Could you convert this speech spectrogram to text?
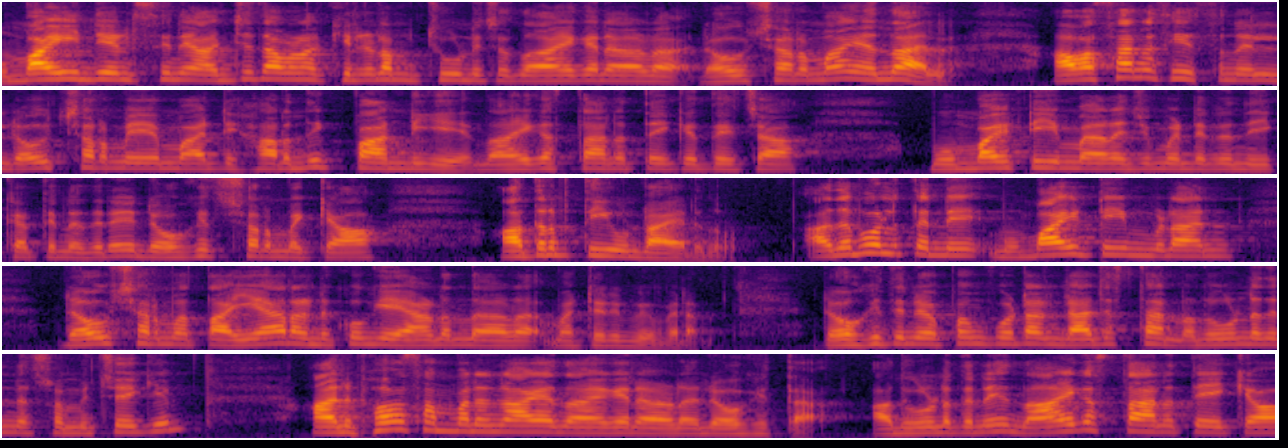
മുംബൈ ഇന്ത്യൻസിനെ അഞ്ച് തവണ കിരീടം ചൂടിച്ച നായകനാണ് രോഹിത് ശർമ്മ. എന്നാൽ അവസാന സീസണിൽ രോഹിത് ശർമ്മയെ മാറ്റി ഹർദിക് പാണ്ഡ്യയെ നായകസ്ഥാനത്തേക്ക് എത്തിച്ച മുംബൈ ടീം മാനേജ്മെന്റിന്റെ നീക്കത്തിനെതിരെ രോഹിത് ശർമ്മയ്ക്ക് അതൃപ്തി ഉണ്ടായിരുന്നു. അതുപോലെ തന്നെ മുംബൈ ടീം വിടാൻ രോഹിത് ശർമ്മ തയ്യാറെടുക്കുകയാണെന്നാണ് മറ്റൊരു വിവരം. രോഹിത്തിനൊപ്പം കൂട്ടാൻ രാജസ്ഥാൻ അതുകൊണ്ട് തന്നെ ശ്രമിച്ചേക്കും. അനുഭവസമ്പന്നനായ നായകനാണ് രോഹിത്. അതുകൊണ്ട് തന്നെ നായക സ്ഥാനത്തേക്കോ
